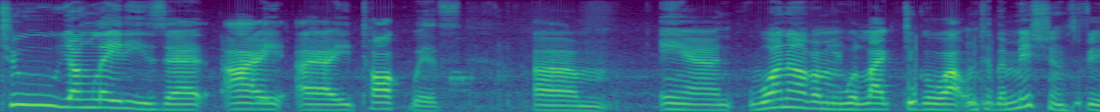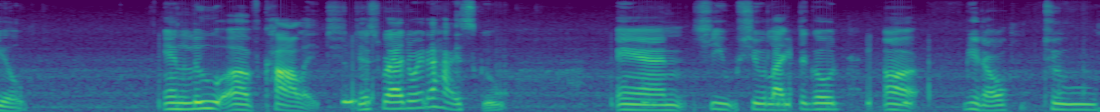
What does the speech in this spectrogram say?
two young ladies that I I talk with, um, and one of them would like to go out into the missions field in lieu of college. Just graduated high school, and she she would like to go, uh, you know, to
